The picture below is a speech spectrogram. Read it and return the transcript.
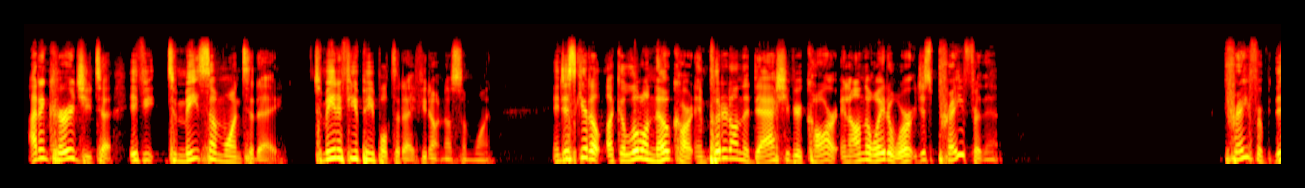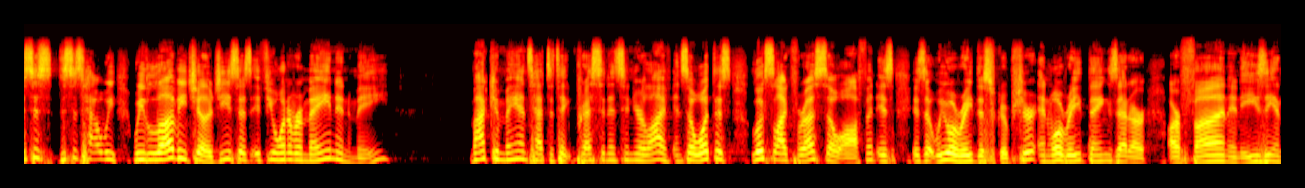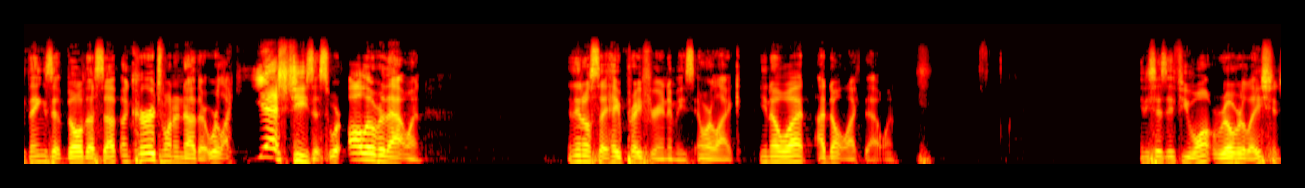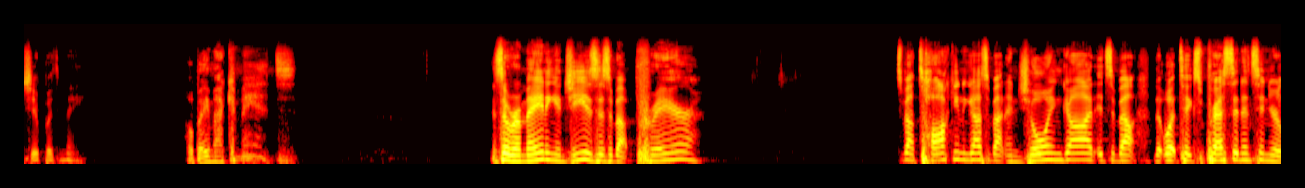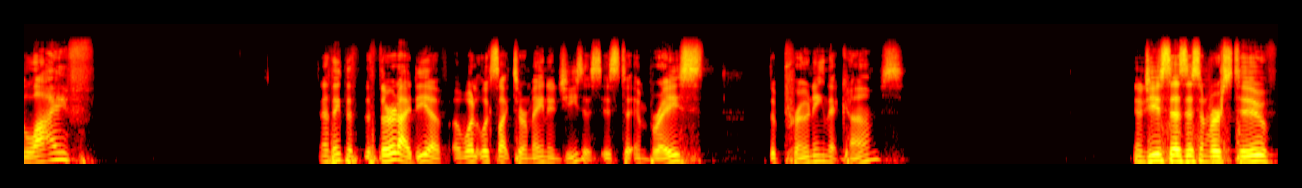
I'd encourage you to, if you, to meet someone today, to meet a few people today if you don't know someone, and just get a, like a little note card and put it on the dash of your car, and on the way to work, just pray for them pray for this is this is how we we love each other. Jesus says if you want to remain in me my commands have to take precedence in your life. And so what this looks like for us so often is is that we will read the scripture and we'll read things that are are fun and easy and things that build us up encourage one another. We're like yes jesus. We're all over that one. And then he'll say hey pray for your enemies. And we're like you know what? I don't like that one. And he says if you want real relationship with me obey my commands and so remaining in Jesus is about prayer. It's about talking to God. It's about enjoying God. It's about what takes precedence in your life. And I think the, the third idea of, of what it looks like to remain in Jesus is to embrace the pruning that comes. You know, Jesus says this in verse 2.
